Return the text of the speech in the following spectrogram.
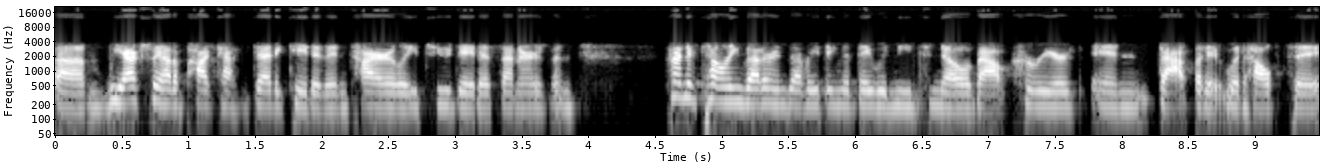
um, we actually had a podcast dedicated entirely to data centers and kind of telling veterans everything that they would need to know about careers in that, but it would help to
